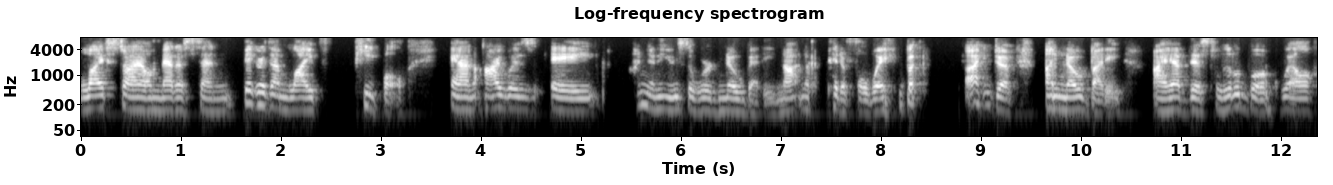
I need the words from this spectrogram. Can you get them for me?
lifestyle medicine, bigger than life people. And I was a, I'm going to use the word nobody, not in a pitiful way, but kind of a nobody. I had this little book. Well,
